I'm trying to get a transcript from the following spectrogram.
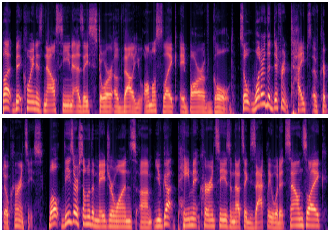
but Bitcoin is now seen as a store of value, almost like a bar of gold. So what are the different types of cryptocurrencies? Well, these are some of the major ones. Um, you've got payment currencies, and that's exactly what it sounds like.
